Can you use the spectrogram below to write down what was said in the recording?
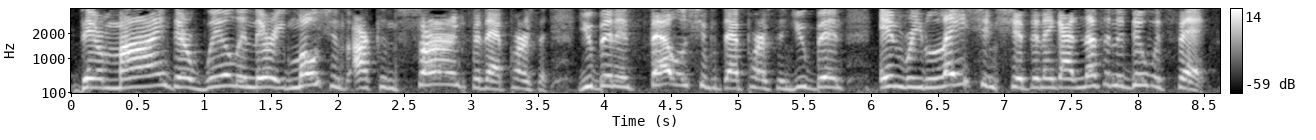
their mind, their will, and their emotions are concerned for that person. You've been in fellowship with that person. You've been in relationship that ain't got nothing to do with sex.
